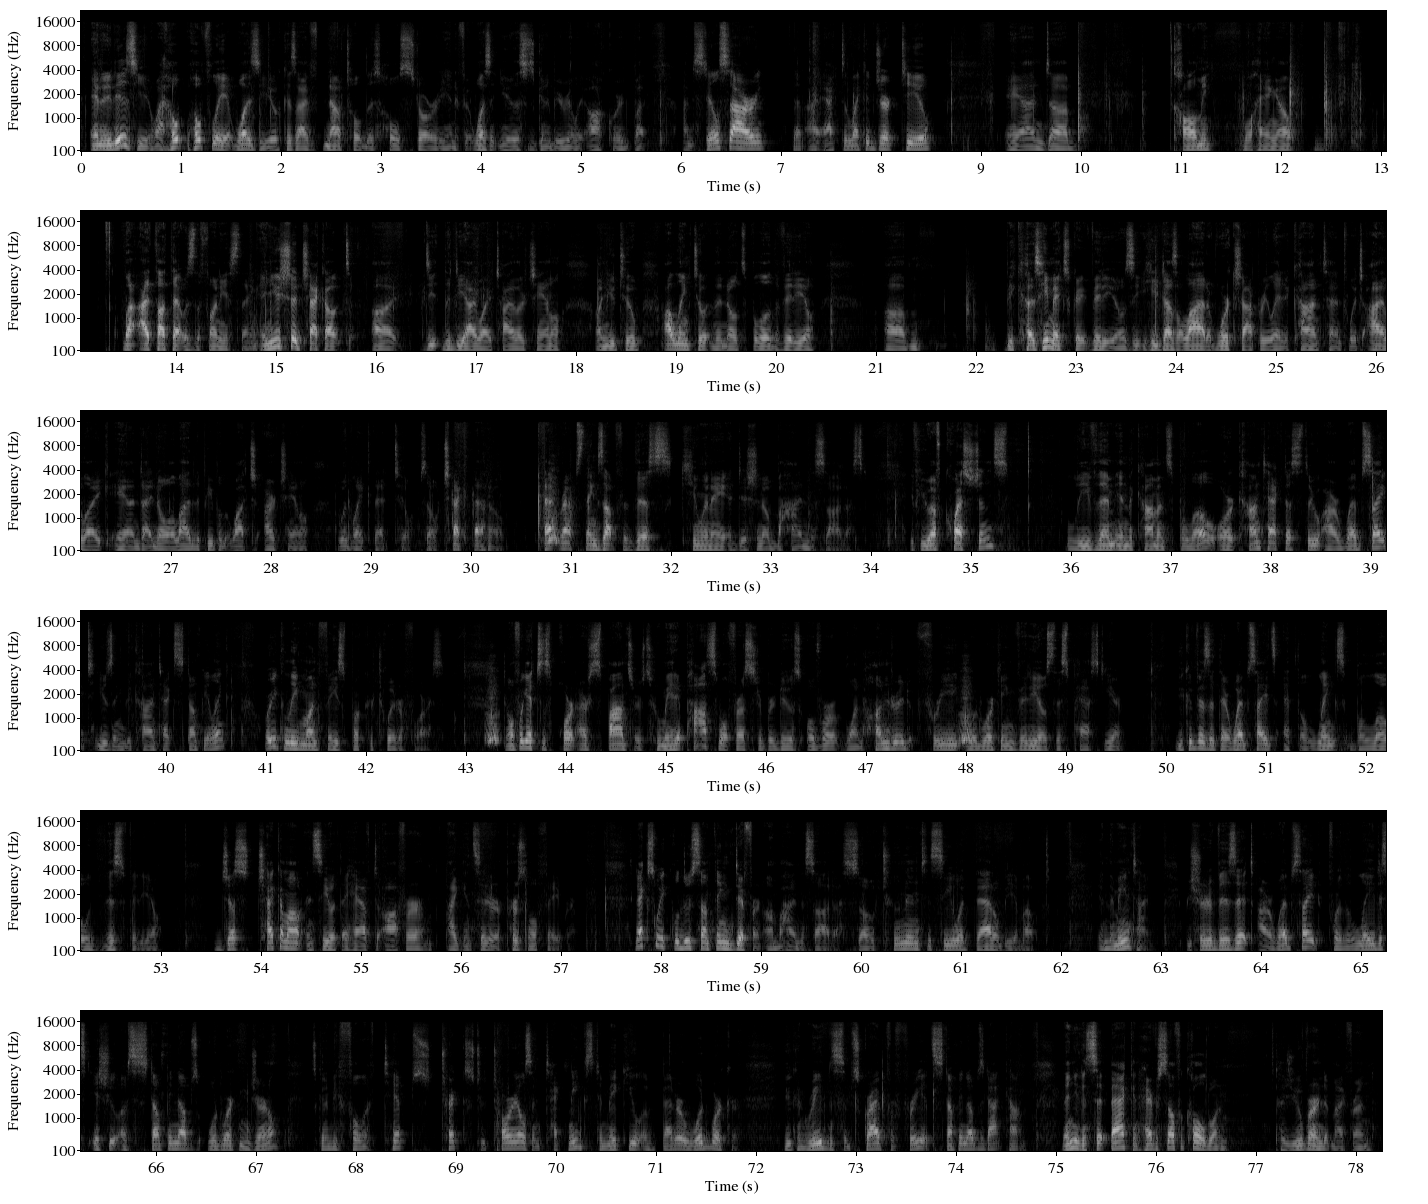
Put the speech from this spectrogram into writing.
and it is you, I hope hopefully it was you because I've now told this whole story, and if it wasn't you, this is going to be really awkward. But I'm still sorry that I acted like a jerk to you, and uh, call me. We'll hang out. But I thought that was the funniest thing, and you should check out uh, D the DIY Tyler channel on YouTube. I'll link to it in the notes below the video. Um, because he makes great videos. He does a lot of workshop related content, which I like, and I know a lot of the people that watch our channel would like that too. So check that out. That wraps things up for this Q&A edition of Behind the Sawdust. If you have questions, leave them in the comments below or contact us through our website using the Contact Stumpy link, or you can leave them on Facebook or Twitter for us. Don't forget to support our sponsors who made it possible for us to produce over 100 free woodworking videos this past year you can visit their websites at the links below this video. Just check them out and see what they have to offer. I consider a personal favor. Next week, we'll do something different on Behind the Sawdust, so tune in to see what that'll be about. In the meantime, be sure to visit our website for the latest issue of Stumpy Nubs Woodworking Journal. It's going to be full of tips, tricks, tutorials, and techniques to make you a better woodworker. You can read and subscribe for free at stumpynubs.com. Then you can sit back and have yourself a cold one, because you've earned it, my friend.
